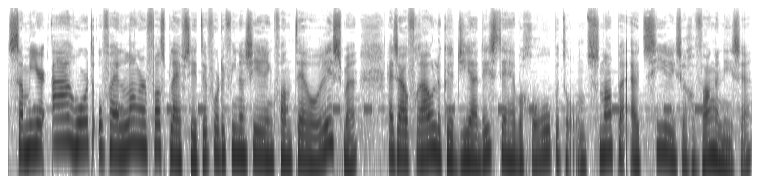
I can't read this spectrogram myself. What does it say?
Samir A. hoort of hij langer vast blijft zitten voor de financiering van terrorisme. Hij zou vrouwelijke jihadisten hebben geholpen te ontsnappen uit Syrische gevangenissen.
